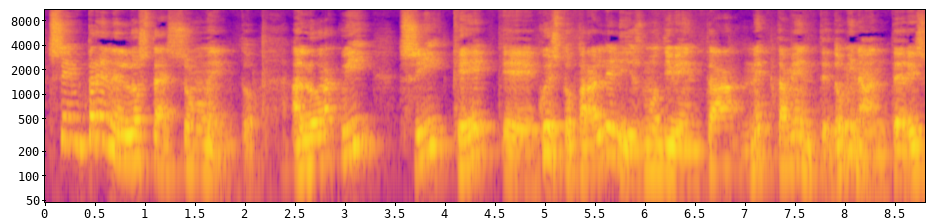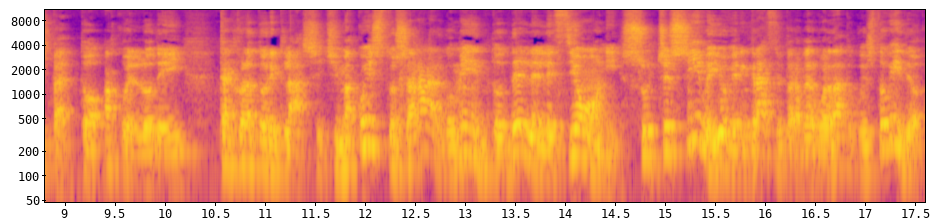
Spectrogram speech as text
sempre nello stesso momento. Allora qui sì che eh, questo parallelismo diventa nettamente dominante rispetto a quello dei calcolatori classici, ma questo sarà argomento delle lezioni successive. Io vi ringrazio per aver guardato questo video,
